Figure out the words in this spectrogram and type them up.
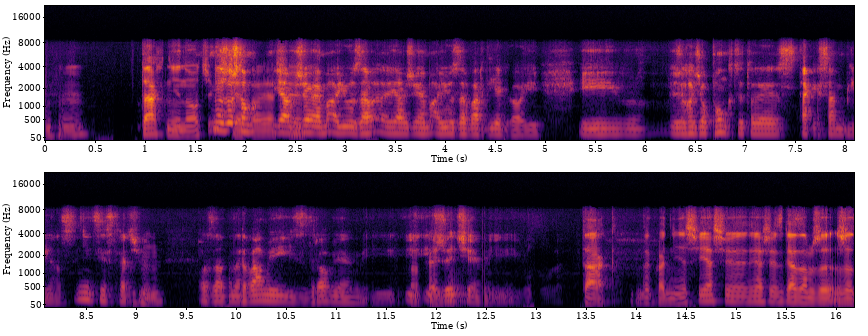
Mhm. Tak, nie no, oczywiście. No zresztą ja, się- wziąłem Ajuza, ja wziąłem Ajuza Wardiego i, i jeżeli chodzi o punkty, to jest taki sam bilans. Nic nie straciłem. Mhm. Poza nerwami i zdrowiem i, i, Okej, i życiem i w ogóle. Tak, dokładnie. Ja się, ja się zgadzam, że, że,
